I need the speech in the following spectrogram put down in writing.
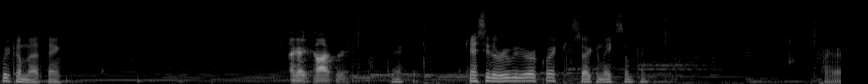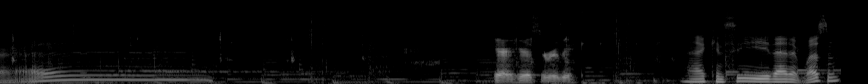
Click on that thing. I got copper. Okay. Can I see the ruby real quick so I can make something? Uh, Here, here's the ruby. I can see that it wasn't.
